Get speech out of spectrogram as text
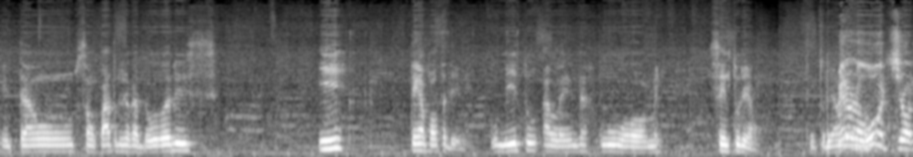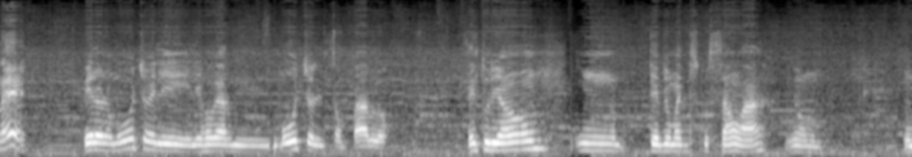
então são quatro jogadores e tem a volta dele. O mito, a lenda, o homem, Centurião. Centurião. Pero no é- mucho, né? Pero mucho, ele, ele jogaram mucho em São Paulo. Centurião hum, teve uma discussão lá em um, um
